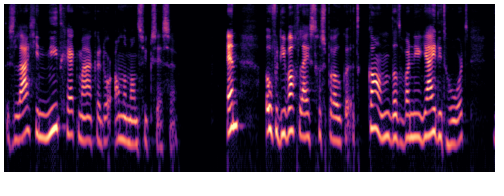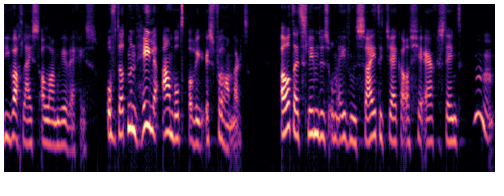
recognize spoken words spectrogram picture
Dus laat je niet gek maken door andermans successen. En over die wachtlijst gesproken, het kan dat wanneer jij dit hoort, die wachtlijst al lang weer weg is. Of dat mijn hele aanbod alweer is veranderd. Altijd slim dus om even mijn site te checken als je ergens denkt: hmm,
